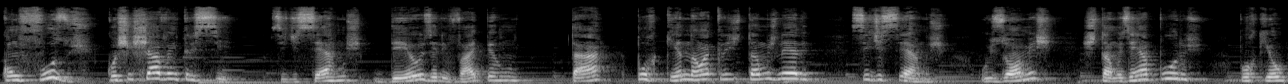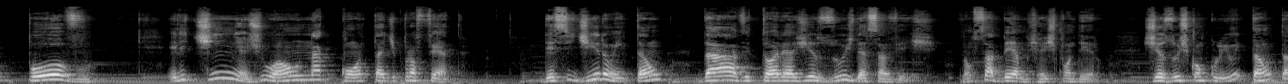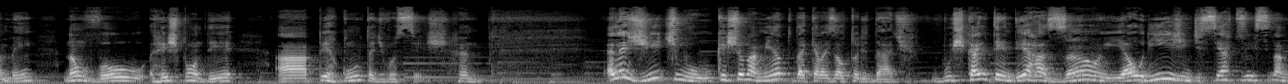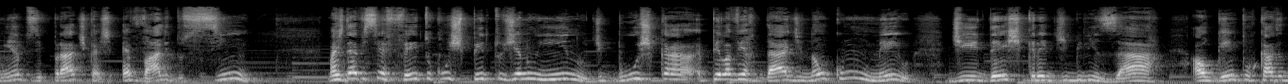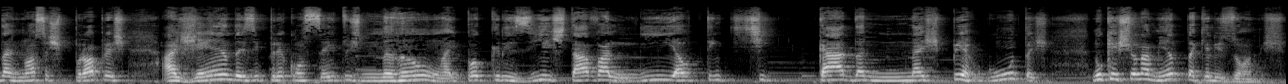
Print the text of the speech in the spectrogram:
Confusos, cochichavam entre si. Se dissermos Deus, ele vai perguntar por que não acreditamos nele. Se dissermos os homens, estamos em apuros, porque o povo ele tinha João na conta de profeta. Decidiram então dar a vitória a Jesus dessa vez. Não sabemos, responderam. Jesus concluiu então também não vou responder a pergunta de vocês. É legítimo o questionamento daquelas autoridades. Buscar entender a razão e a origem de certos ensinamentos e práticas é válido, sim, mas deve ser feito com espírito genuíno, de busca pela verdade, não como um meio de descredibilizar alguém por causa das nossas próprias agendas e preconceitos. Não, a hipocrisia estava ali, autenticada nas perguntas, no questionamento daqueles homens.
